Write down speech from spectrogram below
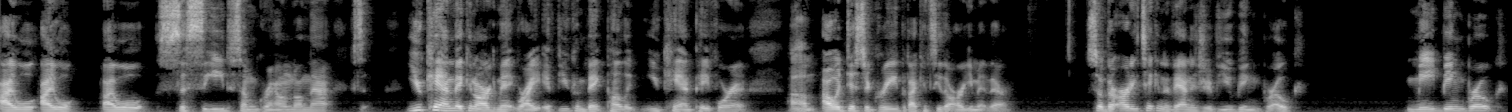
I will, I will, I will secede some ground on that. You can make an argument, right? If you can make public, you can pay for it. Um, I would disagree, but I can see the argument there. So they're already taking advantage of you being broke, me being broke,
